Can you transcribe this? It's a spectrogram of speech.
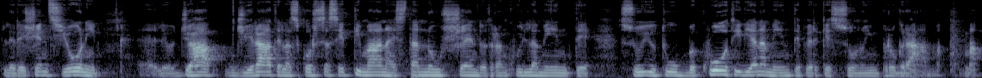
le recensioni eh, le ho già girate la scorsa settimana e stanno uscendo tranquillamente su YouTube quotidianamente perché sono in programma. Ma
